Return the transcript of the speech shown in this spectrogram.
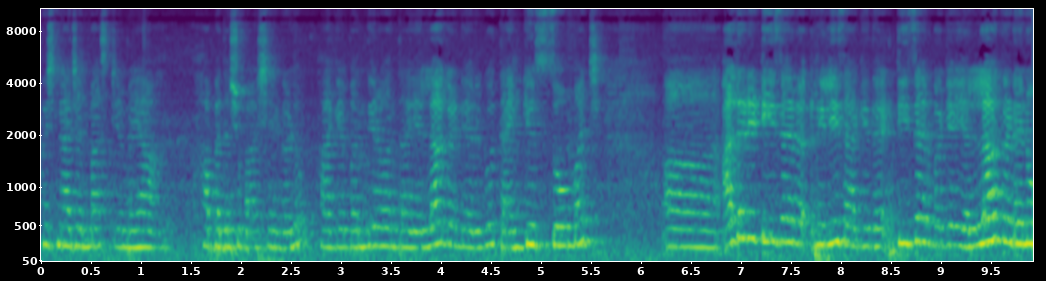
ಕೃಷ್ಣ ಜನ್ಮಾಷ್ಟಮಿಯ ಹಬ್ಬದ ಶುಭಾಶಯಗಳು. ಹಾಗೆ ಬಂದಿರುವಂತಹ ಎಲ್ಲ ಗಣ್ಯರಿಗೂ thank you so much already teaser release ಆಗಿದೆ. ಟೀಸರ್ ಬಗ್ಗೆ ಎಲ್ಲ ಕಡೆನೂ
